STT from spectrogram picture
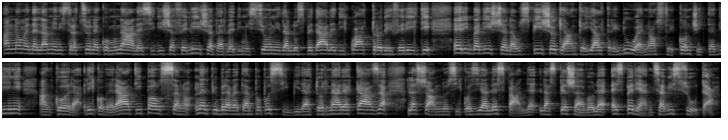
a nome dell'amministrazione comunale si dice felice per le dimissioni dall'ospedale di quattro dei feriti e ribadisce l'auspicio che anche gli altri due nostri concittadini ancora ricoverati possano nel più breve tempo possibile tornare a casa lasciandosi così alle spalle la spiacevole esperienza vissuta.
